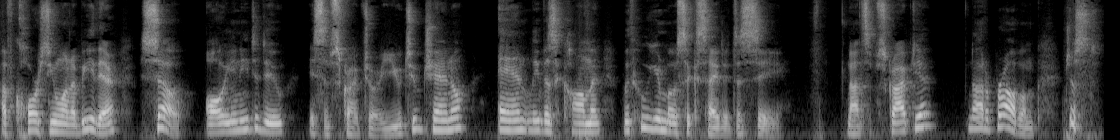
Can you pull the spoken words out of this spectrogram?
Of course, you want to be there, so all you need to do is subscribe to our YouTube channel and leave us a comment with who you're most excited to see. Not subscribed yet? Not a problem. Just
